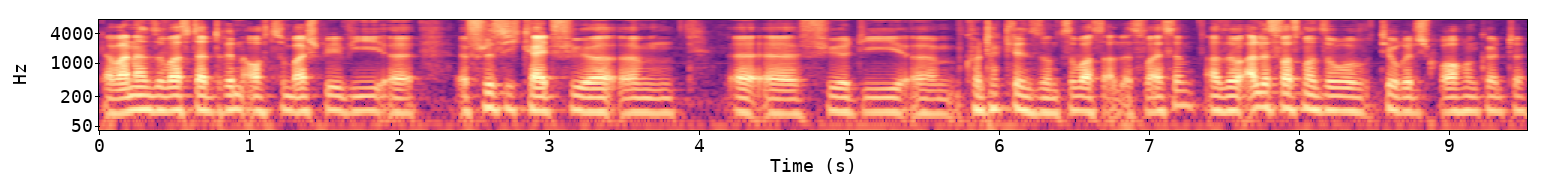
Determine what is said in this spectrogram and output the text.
da war dann sowas da drin, auch zum Beispiel wie äh, äh Flüssigkeit für, ähm, äh, für die ähm, Kontaktlinsen und sowas alles, weißt du? Also alles, was man so theoretisch brauchen könnte.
